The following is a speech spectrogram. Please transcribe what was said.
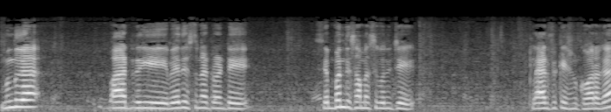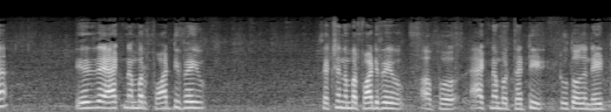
ముందుగా వాటికి వేధిస్తున్నటువంటి సిబ్బంది సమస్య గురించి క్లారిఫికేషన్ కోరగా ఏదైతే act number forty five section number forty five of act number thirty two thousand eight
